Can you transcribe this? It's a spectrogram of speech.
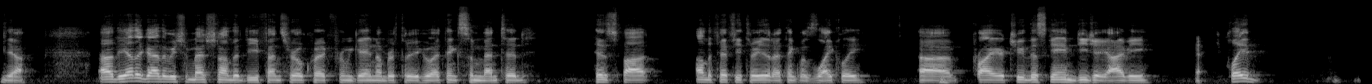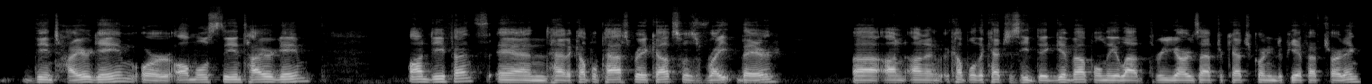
Yeah. Uh, the other guy that we should mention on the defense, real quick, from game number three, who I think cemented his spot on the 53 that I think was likely uh, prior to this game, DJ Ivey. Yeah. He played the entire game or almost the entire game on defense and had a couple pass breakups, was right there uh, on, on a couple of the catches he did give up, only allowed three yards after catch, according to PFF charting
